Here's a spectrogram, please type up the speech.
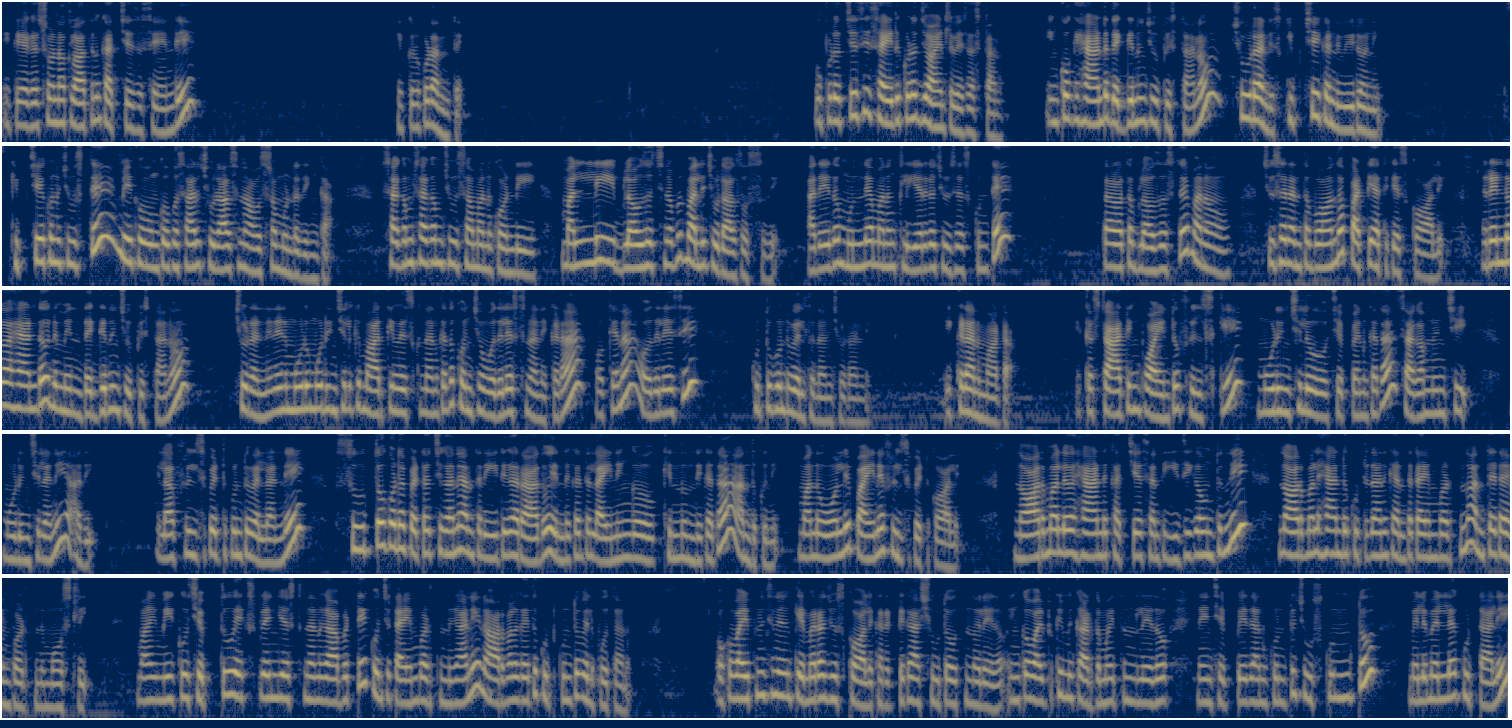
ఇక ఎగస్ట్రా ఉన్న క్లాత్ని కట్ చేసేసేయండి. ఇక్కడ కూడా అంతే. ఇప్పుడు వచ్చేసి సైడ్ కూడా జాయింట్లు వేసేస్తాను. ఇంకొక హ్యాండ్ దగ్గర నుంచి చూపిస్తాను. చూడండి. స్కిప్ చేయకండి వీడియోని. స్కిప్ చేయకుండా చూస్తే మీకు ఇంకొకసారి చూడాల్సిన అవసరం ఉండదు ఇంకా. సగం సగం చూసామనుకోండి మళ్ళీ బ్లౌజ్ వచ్చినప్పుడు మళ్ళీ చూడాల్సి వస్తుంది. అదేదో ముందే మనం క్లియర్గా చూసేసుకుంటే తర్వాత బ్లౌజ్ వస్తే మనం చూసారు ఎంత బాగుందో పట్టి అతికేసుకోవాలి. రెండో హ్యాండ్ నేను దగ్గర నుంచి చూపిస్తాను. చూడండి నేను మూడు మూడు ఇంచులకి మార్కింగ్ వేసుకున్నాను కదా కొంచెం వదిలేస్తున్నాను ఇక్కడ. ఓకేనా? వదిలేసి కుట్టుకుంటూ వెళ్తున్నాను చూడండి. ఇక్కడ అనమాట ఇక స్టార్టింగ్ పాయింట్ ఫ్రిల్స్కి మూడించులు చెప్పాను కదా సగం నుంచి మూడించులని అది. ఇలా ఫ్రిల్స్ పెట్టుకుంటూ వెళ్ళండి. సూత్తో కూడా పెట్టొచ్చు కానీ అంత నీట్గా రాదు. ఎందుకంటే లైనింగ్ కింద ఉంది కదా అందుకుని. మనం ఓన్లీ పైనే ఫ్రిల్స్ పెట్టుకోవాలి. నార్మల్ హ్యాండ్ కట్ చేసేంత అంత ఈజీగా ఉంటుంది. నార్మల్ హ్యాండ్ కుట్టడానికి ఎంత టైం పడుతుందో అంతే టైం పడుతుంది మోస్ట్లీ. మరి మీకు చెప్తూ ఎక్స్ప్లెయిన్ చేస్తున్నాను కాబట్టి కొంచెం టైం పడుతుంది కానీ నార్మల్గా అయితే కుట్టుకుంటూ వెళ్ళిపోతాను. ఒక వైపు నుంచి నేను కెమెరా చూసుకోవాలి. కరెక్ట్గా షూట్ అవుతుందో లేదో. ఇంకో వైపుకి మీకు అర్థమవుతుందో లేదో నేను చెప్పేది అనుకుంటూ చూసుకుంటూ మెల్లమెల్ల కుట్టాలి.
